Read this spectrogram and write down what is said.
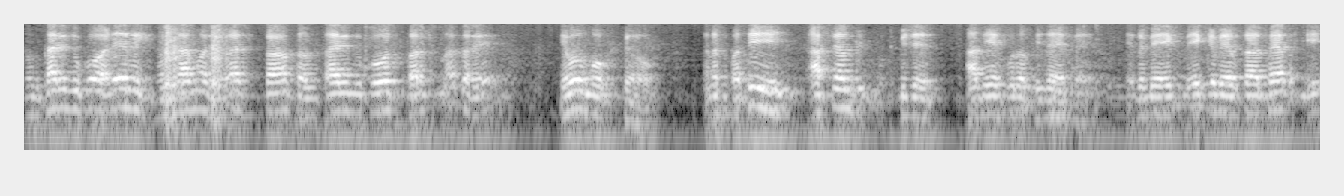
સંસારી દુઃખો અડે નહીં સંસારમાં રહેવા છતાં સંસારી દુઃખો સ્પર્શ ન કરે એવો મોક્ષ પેલો અને પછી આત્યંતિક બીજે આ દેહ પૂરો થઈ જાય એટલે. એટલે બે એક કે બે અવતાર થયા પછી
